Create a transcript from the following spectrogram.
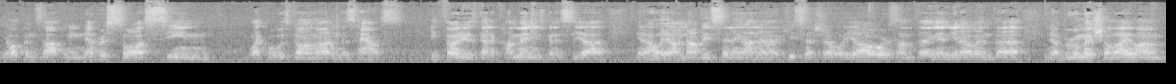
he opens up and he never saw a scene like what was going on in this house. He thought he was going to come in, he's going to see a, you know, Leo Navi sitting on a Kisa Shalio or something, and, you know, and, uh, you know, Barume Shalaylam.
